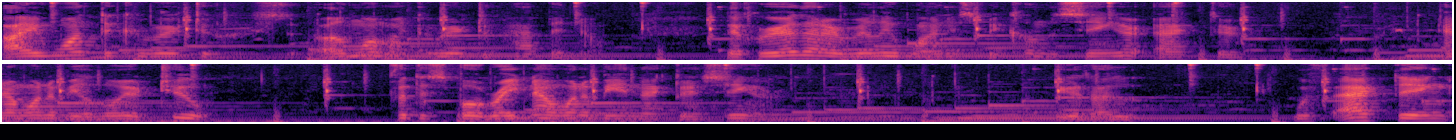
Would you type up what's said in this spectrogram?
I want the career to, I want my career to happen now. The career that I really want is to become a singer, actor, and I want to be a lawyer too. For this, but right now I want to be an actor and singer because I, with acting,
